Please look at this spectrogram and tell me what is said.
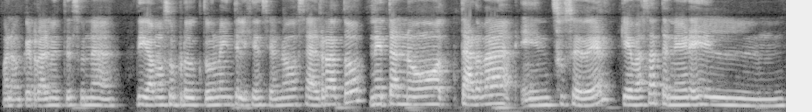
Bueno, aunque realmente es una, digamos, un producto, una inteligencia, ¿no? O sea, al rato, neta, no tarda en suceder que vas a tener el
